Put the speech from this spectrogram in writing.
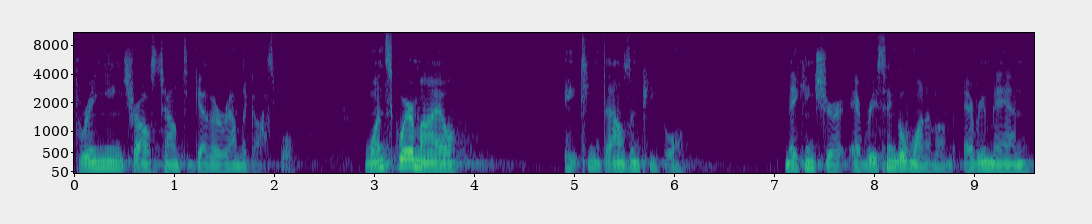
bringing Charlestown together around the gospel. One square mile, 18,000 people, making sure every single one of them, every man,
